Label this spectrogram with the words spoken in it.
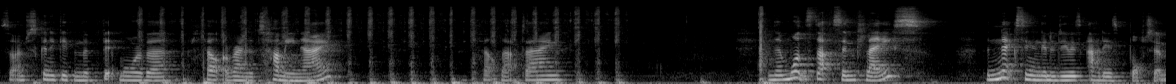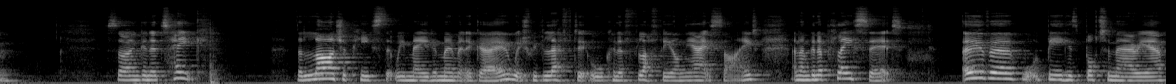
so I'm just going to give him a bit more of a felt around the tummy now. Felt that down. And then once that's in place, the next thing I'm going to do is add his bottom. So I'm going to take the larger piece that we made a moment ago, which we've left it all kind of fluffy on the outside, and I'm going to place it over what would be his bottom area.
